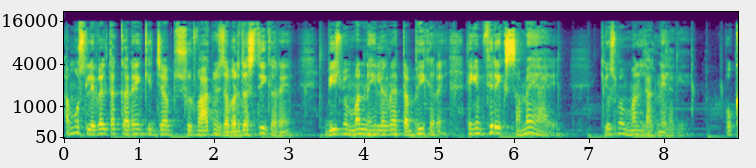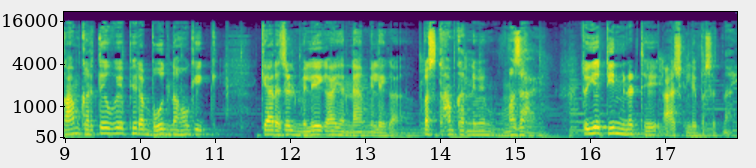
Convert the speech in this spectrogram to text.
हम उस लेवल तक करें कि जब शुरुआत में ज़बरदस्ती करें, बीच में मन नहीं लग रहा है तब भी करें, लेकिन फिर एक समय आए कि उसमें मन लगने लगे। वो काम करते हुए फिर अब बोध ना हो कि क्या रिज़ल्ट मिलेगा या ना मिलेगा। बस काम करने में मज़ा आए तो ये तीन मिनट थे आज के लिए बस इतना ही।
